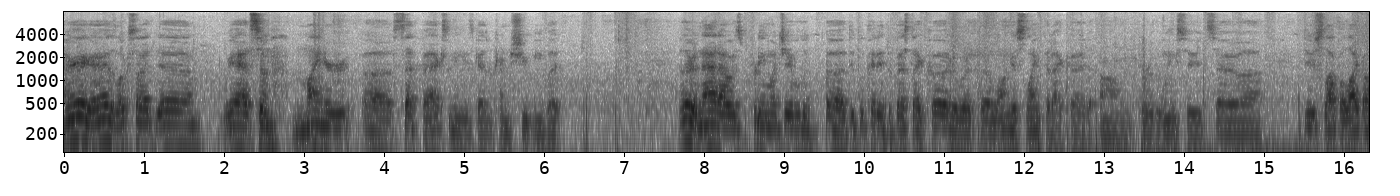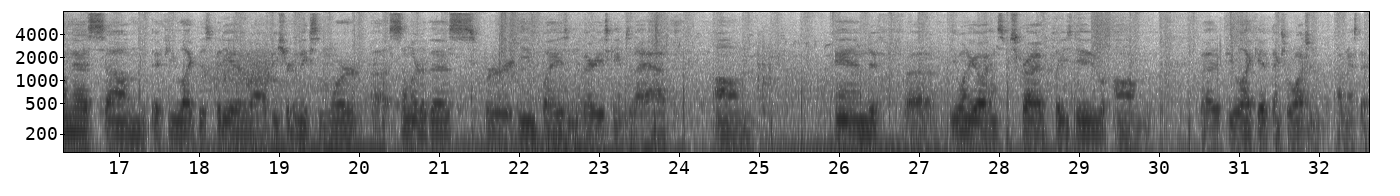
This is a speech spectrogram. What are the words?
Alright guys, looks like uh, we had some minor uh, setbacks. I mean, these guys were trying to shoot me, but other than that, I was pretty much able to uh, duplicate it the best I could with the longest length that I could um, for the wingsuit. So uh, do slap a like on this. Um, if you like this video, I'll be sure to make some more uh, similar to this for gameplays and the various games that I have. Um, and if uh, you want to go ahead and subscribe, please do. Um, but if you like it, thanks for watching. Have a nice day.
